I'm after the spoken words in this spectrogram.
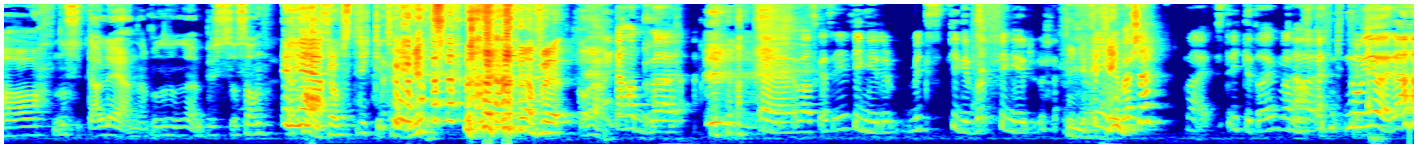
Å, nå sitter jeg alene på en buss og sånn. Jeg tar fram strikketøyet mitt. jeg oh, ja. Jeg hadde med eh, Hva skal jeg si? Fingermiks? Fingerbørs? Finger... Fingerbørse. Nei, strikketøy. Men Ja, eh, noe gjør jeg.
